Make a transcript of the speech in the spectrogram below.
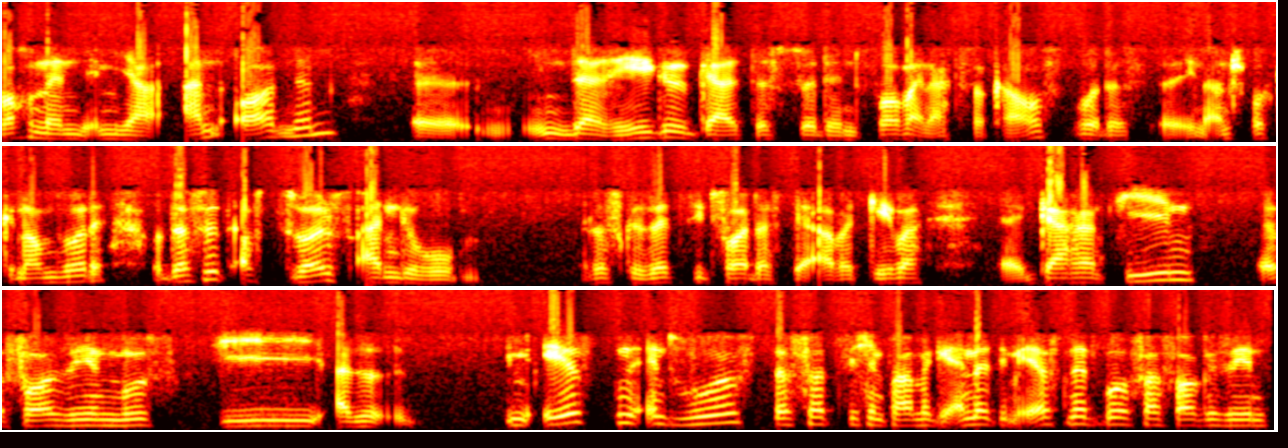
Wochenenden im Jahr anordnen. Äh, in der Regel galt das für den Vorweihnachtsverkauf, wo das äh, in Anspruch genommen wurde. Und das wird auf zwölf angehoben. Das Gesetz sieht vor, dass der Arbeitgeber äh, Garantien vorsehen muss, die, also im ersten Entwurf, das hat sich ein paar Mal geändert, im ersten Entwurf war vorgesehen,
